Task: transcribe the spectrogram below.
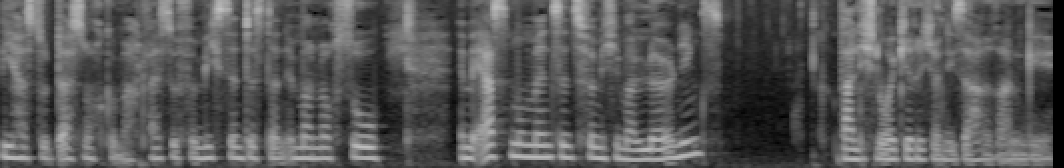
Wie hast du das noch gemacht? Weißt du, für mich sind es dann immer noch so, im ersten Moment sind es für mich immer Learnings, weil ich neugierig an die Sache rangehe.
